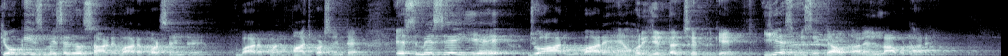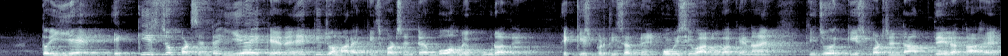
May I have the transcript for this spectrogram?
क्योंकि इसमें से जो साढ़े बारह परसेंट है, बारह पॉइंट पाँच परसेंट है, इसमें से ये जो आर्मी बारह हैं हॉरिजेंटल क्षेत्र के, ये इसमें से क्या उठा रहे हैं? लाभ उठा रहे हैं। तो ये 21 जो परसेंट है, ये कह रहे हैं कि जो हमारा 21 परसेंट है, वो हमें पूरा दें। 21 प्रतिशत दें। ओबीसी वालों का कहना है कि जो 21 परसेंट आप दे रखा है,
